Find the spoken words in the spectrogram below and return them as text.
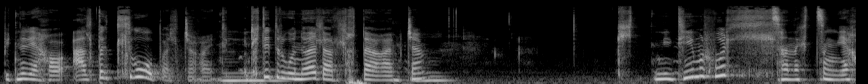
бид нар яг алдагдaltaгүй болж байгаа юм. Гэтэ тэргүй 0 орлоготой байгаа юм чинь. Тиймэрхүү л санагдсан. Яг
